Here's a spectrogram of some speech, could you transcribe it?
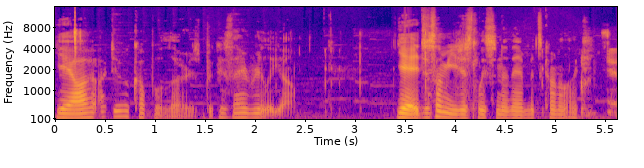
Yeah, I, I do a couple of those because they really um. Yeah, it's just something you just listen to them. It's kind of like Yeah.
